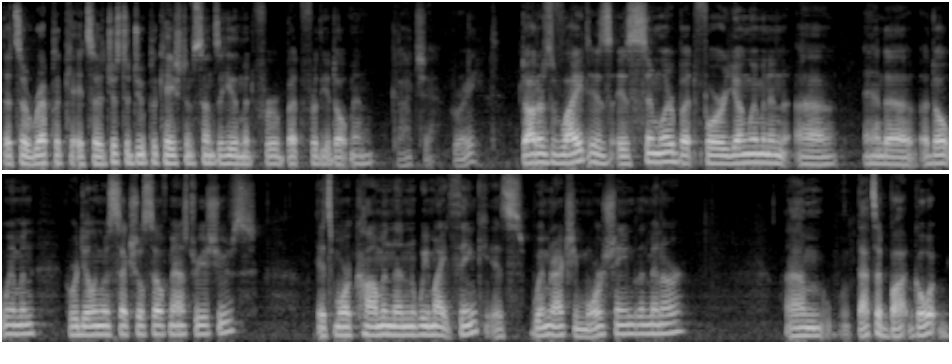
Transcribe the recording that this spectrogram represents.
That's a replica. It's a, just a duplication of Sons of Helaman, for, but for the adult men. Gotcha. Great. Daughters of Light is, is similar, but for young women and, uh, and uh, adult women who are dealing with sexual self mastery issues. It's more common than we might think. It's, women are actually more shamed than men are. Um, that's a, go,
